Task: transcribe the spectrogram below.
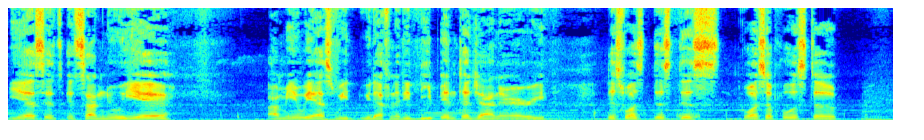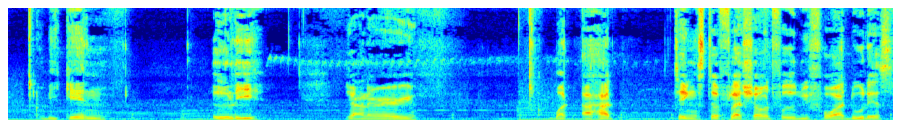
yes, it's it's a new year. I mean, yes, we we definitely deep into January. This was this this was supposed to begin early January, but I had things to flesh out for before I do this.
